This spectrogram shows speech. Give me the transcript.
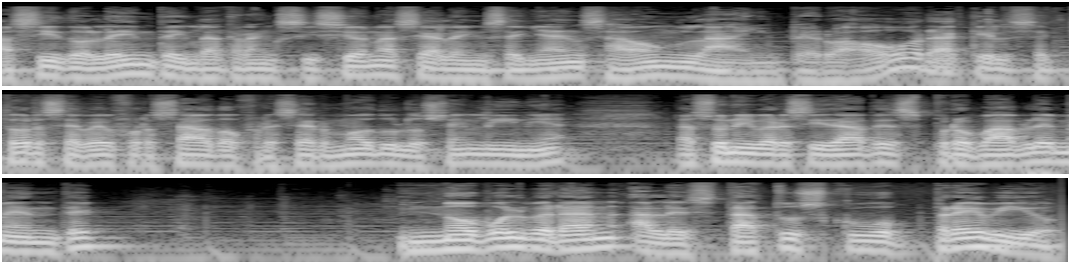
ha sido lenta en la transición hacia la enseñanza online, pero ahora que el sector se ve forzado a ofrecer módulos en línea, las universidades probablemente no volverán al status quo previo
